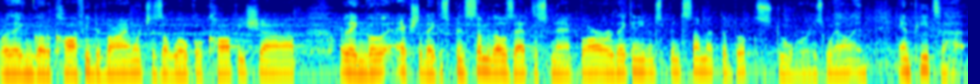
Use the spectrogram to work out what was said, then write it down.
or they can go to Coffee Divine, which is a local coffee shop, or they can go, actually, they can spend some of those at the snack bar, or they can even spend some at the bookstore as well, and, and Pizza Hut.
